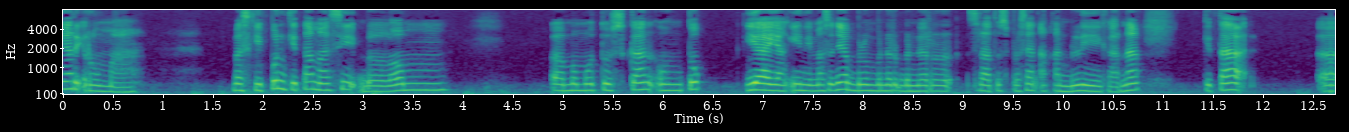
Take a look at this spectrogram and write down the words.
nyari rumah. Meskipun kita masih belum e, memutuskan untuk ya yang ini. Maksudnya belum bener-bener 100% akan beli. Karena kita e,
